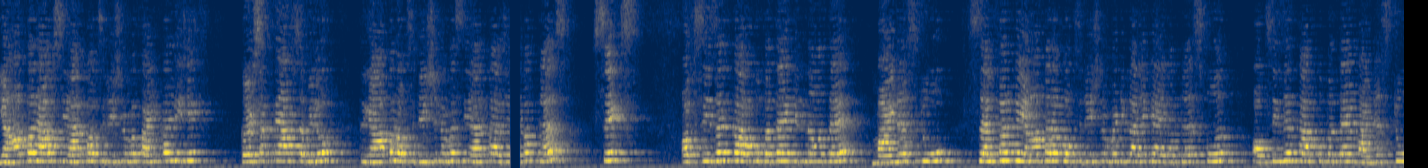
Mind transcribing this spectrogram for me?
यहाँ पर आप Cr का ऑक्सीडेशन नंबर फाइंड कर लीजिए। कर सकते हैं आप सभी लोग। तो यहाँ पर ऑक्सीडेशन नंबर सी आर का आ जाएगा प्लस सिक्स ऑक्सीजन का आपको पता है कितना होता है? माइनस टू सल्फ़र का यहाँ पर आप ऑक्सीडेशन नंबर निकालेंगे आएगा प्लस फोर ऑक्सीजन का आपको पता है माइनस टू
